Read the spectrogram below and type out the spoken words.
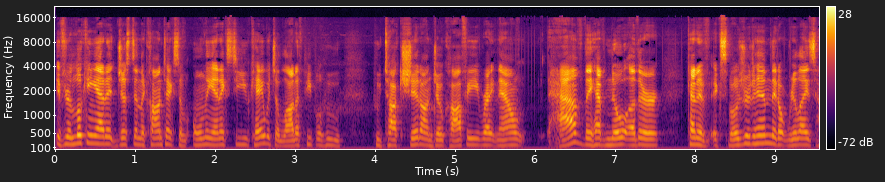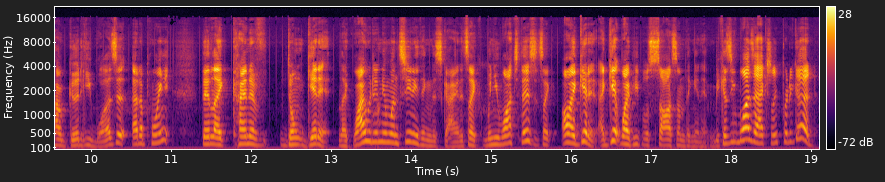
if you're looking at it just in the context of only NXT UK, which a lot of people who who talk shit on Joe Coffey right now have, they have no other kind of exposure to him. They don't realize how good he was at, at a point. They like kind of don't get it. Like, why would anyone see anything in this guy? And it's like when you watch this, it's like, oh, I get it. I get why people saw something in him because he was actually pretty good.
